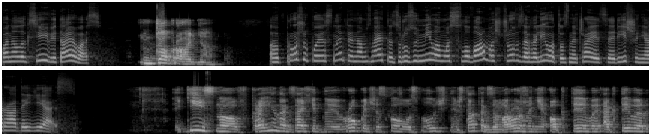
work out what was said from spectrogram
Пане Олексію, вітаю вас. Доброго дня. Е, Прошу пояснити нам, знаєте, зрозумілими словами, що взагалі от означає це рішення Ради ЄС. Дійсно, в країнах Західної Європи, частково у Сполучених Штатах, заморожені активи, активи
